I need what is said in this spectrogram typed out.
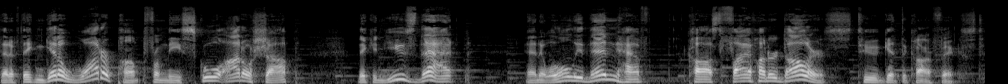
that if they can get a water pump from the school auto shop, they can use that, and it will only then have cost $500 to get the car fixed.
